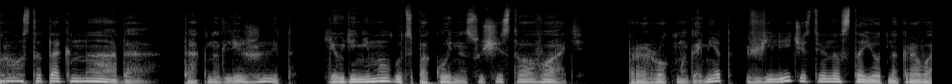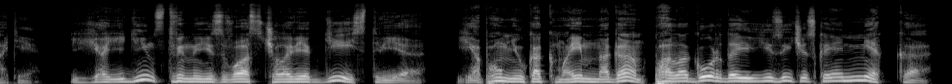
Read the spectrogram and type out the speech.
просто так надо. Так надлежит. Люди не могут спокойно существовать. Пророк Магомед величественно встает на кровати. «Я единственный из вас человек действия. Я помню, как к моим ногам пала гордая языческая Мекка.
